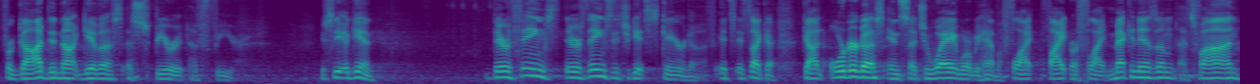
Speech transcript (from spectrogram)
For God did not give us a spirit of fear. You see, again, there are things there are things that you get scared of. It's, it's like a god ordered us in such a way where we have a flight fight or flight mechanism. That's fine.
